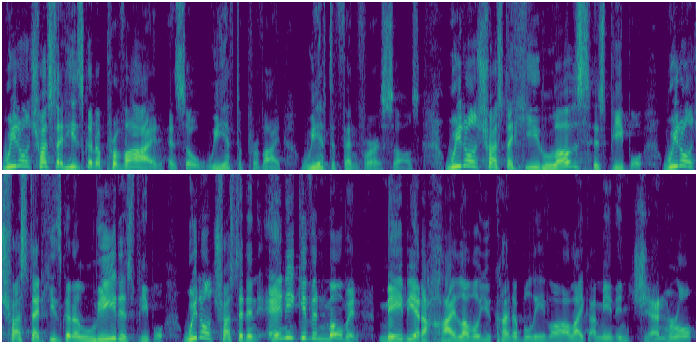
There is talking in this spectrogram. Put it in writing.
We don't trust that He's going to provide, and so we have to provide. We have to fend for ourselves. We don't trust that He loves His people. We don't trust that He's going to lead His people. We don't trust that in any given moment, maybe at a high level you kind of believe, oh, like, I mean, in general,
